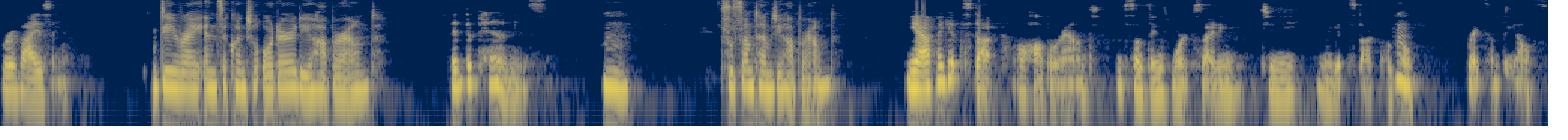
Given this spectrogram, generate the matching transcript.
Revising. Do you write in sequential order or do you hop around? It depends. Hmm. So sometimes you hop around? Yeah, if I get stuck, I'll hop around. If something's more exciting to me and I get stuck, I'll hmm. go write something else.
